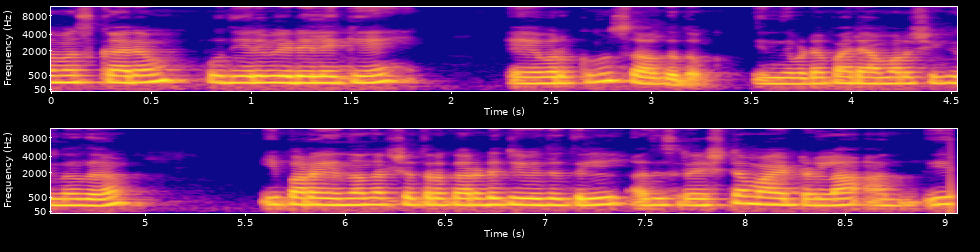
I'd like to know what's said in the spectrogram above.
നമസ്കാരം. പുതിയൊരു വീഡിയോയിലേക്ക് ഏവർക്കും സ്വാഗതം. ഇന്നിവിടെ പരാമർശിക്കുന്നത് ഈ പറയുന്ന നക്ഷത്രക്കാരുടെ ജീവിതത്തിൽ അതിശ്രേഷ്ഠമായിട്ടുള്ള അതി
